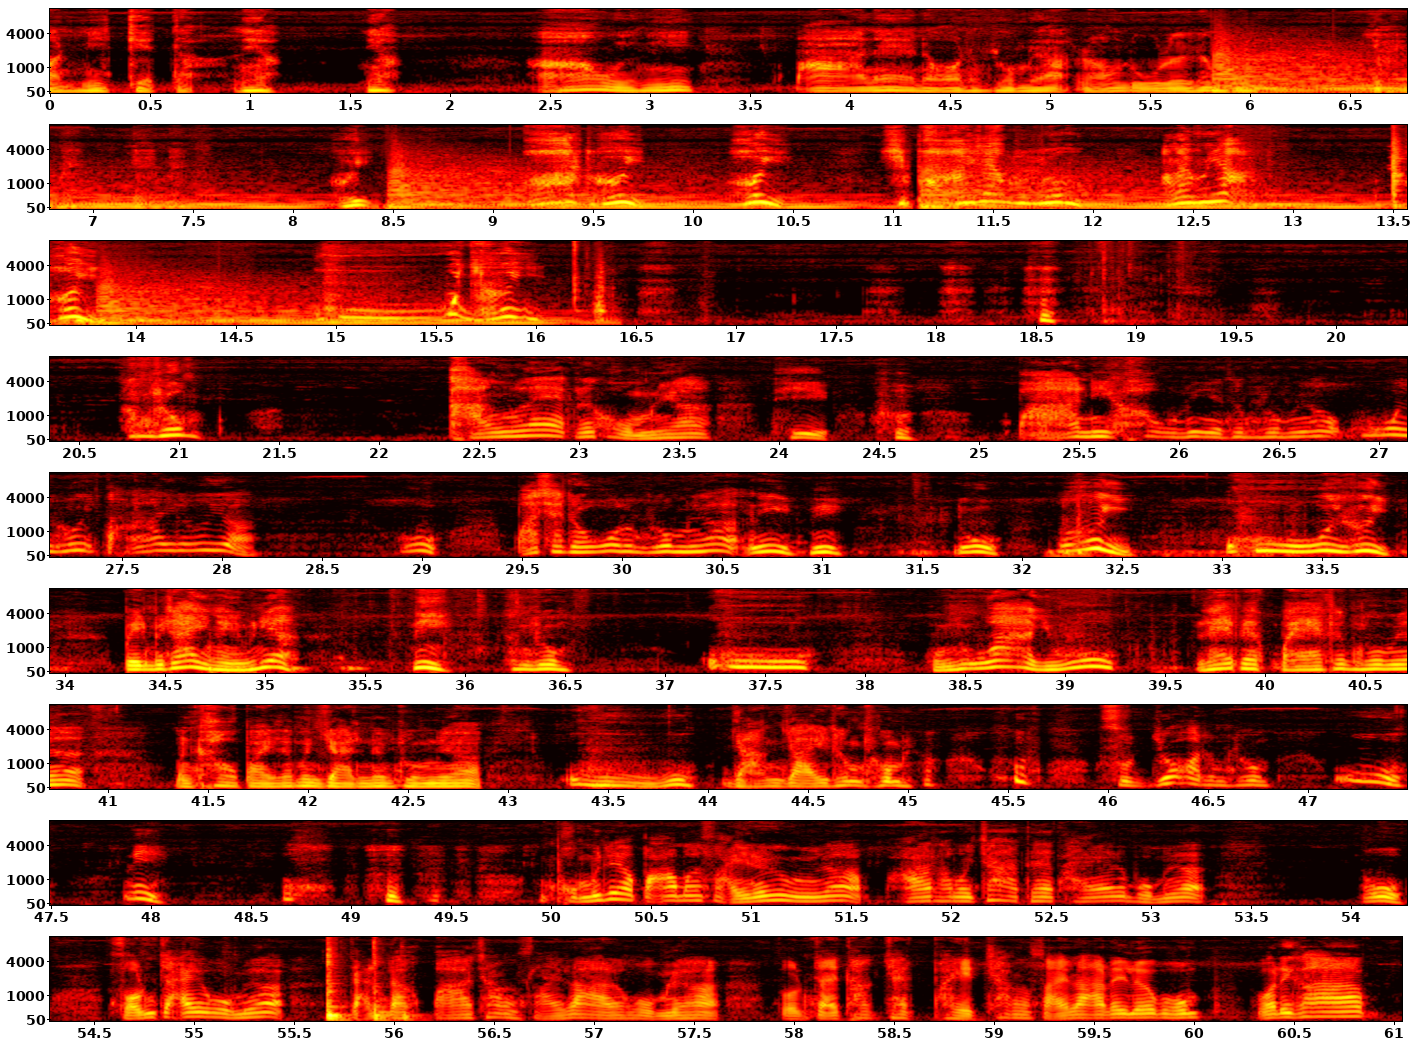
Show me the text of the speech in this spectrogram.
มันมีเกล็ดอะเนี่ย อย่างนี้ปลาแน่นอนท่านผู้ชมนี่ยลองดูเลยท่านผู้ชมใหญ่ไหมใหญ่ไหมเฮ้ยปาดเฮ้ยเฮ้ยชิบหายแล้วท่านผู้ชมอะไรวะเนี่ยเฮ้ยโอ้โหเฮ้ยท่านผู้ชมครั้งแรกนะผมเนี่ยที่ปลานี่เข้านี่ท่านผู้ชมเนี่ยโอ้ยเฮ้ยตายเลยอะโอ้ปลาชะโดท่านผู้ชมเนี่ยนี่นี่ดูเฮ้ย โอ้โหเฮ้ยเป็นไปได้ยังไงวะเนี่ย นี่ท่านผู้ชมโอ้ผมว่าอยู่แลแปลกๆท่านผู้ชมเนี่ยมันเข้าไปแล้วมันยันท่านผู้ชมเนี่ยโอ้โหอย่างใหญ่ท่านผู้ชมเนี่ยสุดยอดท่านผู้ชมโอ้นี่ผมไม่ได้เอาปลามาใส่นะท่านผู้ชมเนี่ยปลาธรรมชาติแท้ๆนะผมเนี่ยโอ้สนใจผมเนี่ยจันดักปลาช่างสายล่านะผมเนี่ยฮะสนใจทักแชทเพจช่างสายล่าได้เลยผมสวัสดีครับ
